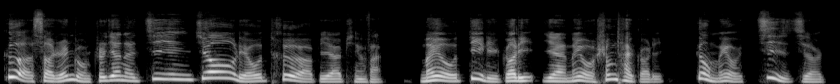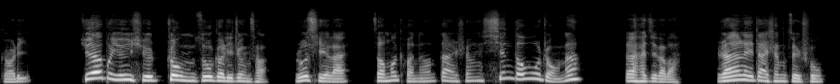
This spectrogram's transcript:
各色人种之间的基因交流特别频繁，没有地理隔离，也没有生态隔离，更没有季节隔离，绝不允许种族隔离政策。如此一来，怎么可能诞生新的物种呢？大家还记得吧？人类诞生的最初，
